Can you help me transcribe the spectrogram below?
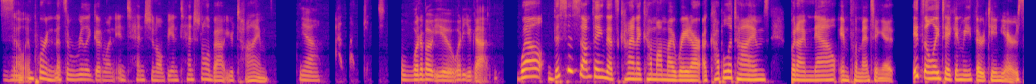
So important. That's a really good one. Intentional. Be intentional about your time. Yeah. I like it. What about you? What do you got? Well, this is something that's kind of come on my radar a couple of times, but I'm now implementing it. It's only taken me 13 years.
